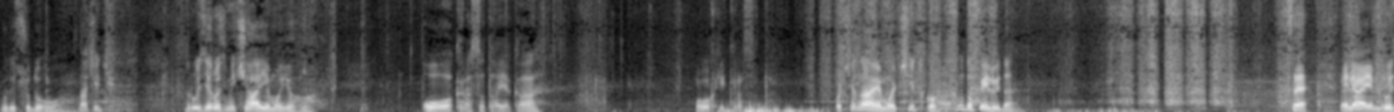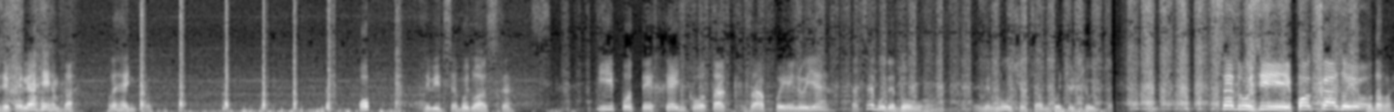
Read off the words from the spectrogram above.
буде чудово. Значить, друзі, розмічаємо його. О, красота яка. Ох і красота. Починаємо чітко. Ну, допилюй, да. Все, пиляємо, друзі, пиляємо. Да. Легенько. Оп, дивіться, будь ласка. І потихеньку отак запилює. Та це буде довго. Він мучиться по чуть-чуть. Все, друзі, показую. Ну давай.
